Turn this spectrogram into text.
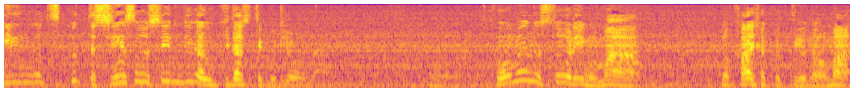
品を作った深層心理が浮き出してくるような、表面のストーリーもまあ、の解釈っていうのをまあ、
